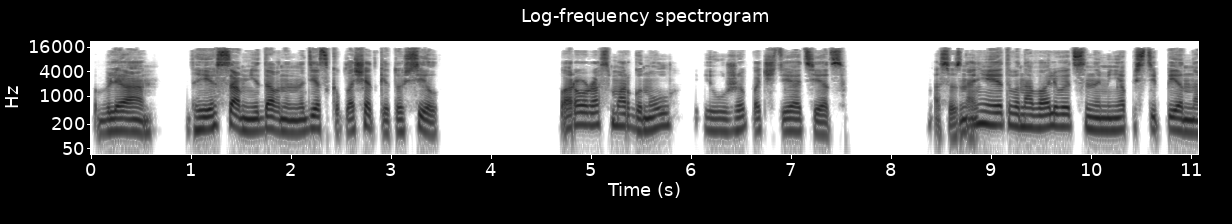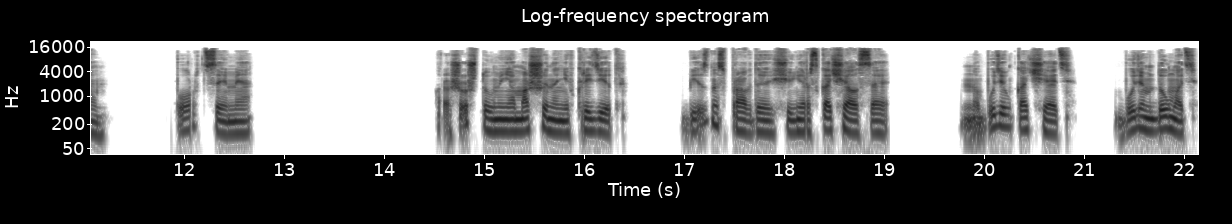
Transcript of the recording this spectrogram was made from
Бля, да я сам недавно на детской площадке тусил. Пару раз моргнул, и уже почти отец. Осознание этого наваливается на меня постепенно, порциями. Хорошо, что у меня машина не в кредит. Бизнес, правда, еще не раскачался. Но будем качать, будем думать.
